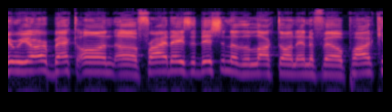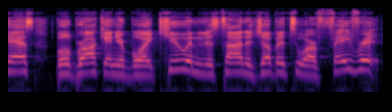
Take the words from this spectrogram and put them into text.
Here we are back on uh, Friday's edition of the Locked On NFL podcast. Bo Brack and your boy Q, and it is time to jump into our favorite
